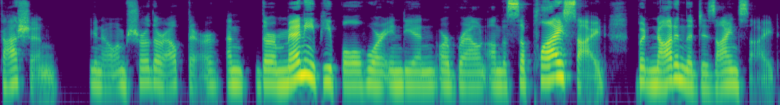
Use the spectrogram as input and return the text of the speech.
fashion. You know, I'm sure they're out there. And there are many people who are Indian or brown on the supply side, but not in the design side.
